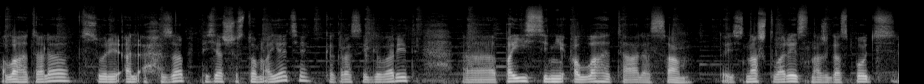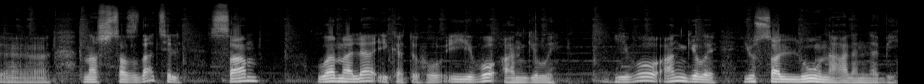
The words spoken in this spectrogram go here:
Аллах Таля в суре Аль-Ахзаб, 56 аяте, как раз и говорит, «Э, поистине Аллах Та'аля сам, то есть наш Творец, наш Господь, э, наш Создатель сам, ва маляикатуху, и его ангелы. его ангелы юсаллюна аля наби.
